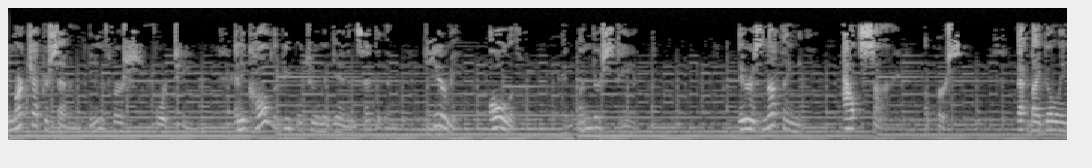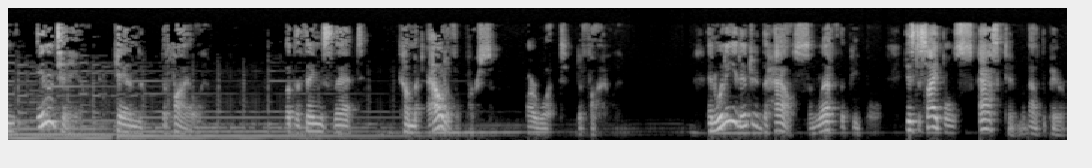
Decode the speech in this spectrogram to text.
In Mark chapter 7, beginning with verse 14, and he called the people to him again and said to them, Hear me, all of you, and understand. There is nothing outside a person that by going into him can defile him. But the things that come out of a person are what defile him. And when he had entered the house and left the people, his disciples asked him about the parable.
